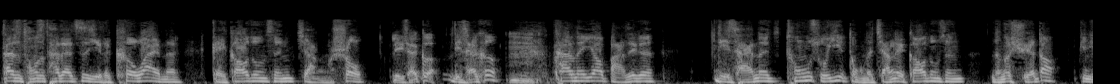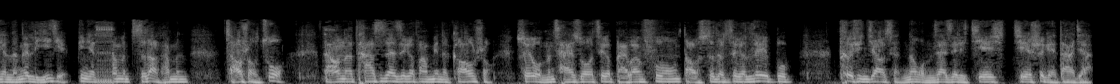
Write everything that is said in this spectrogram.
但是同时他在自己的课外呢，给高中生讲授。理财课，理财课，嗯，他呢要把这个理财呢通俗易懂的讲给高中生能够学到，并且能够理解，并且他们指导他们着手做。然后呢，他是在这个方面的高手，所以我们才说这个百万富翁导师的这个内部特训教程呢，我们在这里揭揭示给大家。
